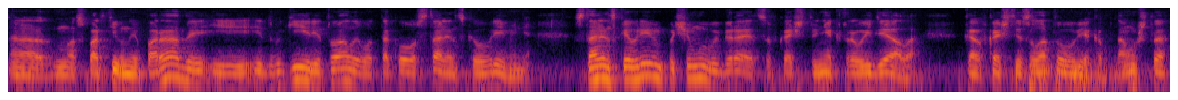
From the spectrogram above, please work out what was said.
э, спортивные парады, и, и другие ритуалы вот такого сталинского времени. Сталинское время почему выбирается в качестве некоторого идеала? В качестве золотого века, потому что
